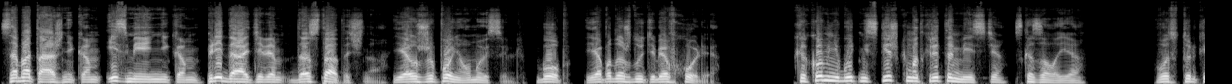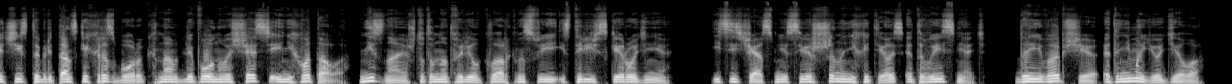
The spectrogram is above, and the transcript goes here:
Саботажником, изменником, предателем. Достаточно. Я уже понял мысль. Боб, я подожду тебя в холле. В каком-нибудь не слишком открытом месте, сказала я. Вот только чисто британских разборок нам для полного счастья и не хватало. Не знаю, что там натворил Кларк на своей исторической родине. И сейчас мне совершенно не хотелось это выяснять. Да и вообще, это не мое дело.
